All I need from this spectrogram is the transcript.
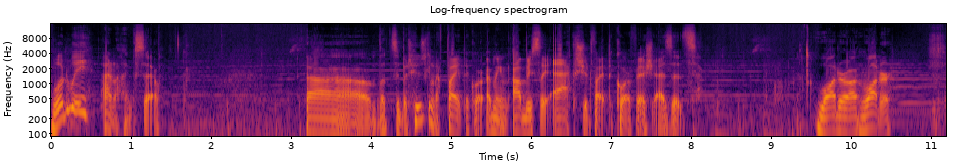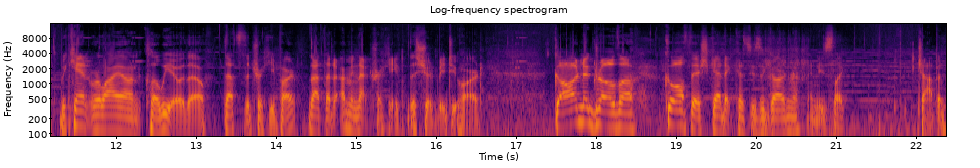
Would we? I don't think so. Um, let's see, but who's going to fight the core? I mean, obviously Axe should fight the Corphish as it's water on water. We can't rely on Chloeo though. That's the tricky part. Not that, I mean, not tricky. This shouldn't be too hard. Gardegrova. Corphish, get it, because he's a gardener and he's like chopping.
